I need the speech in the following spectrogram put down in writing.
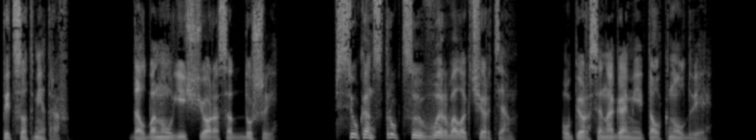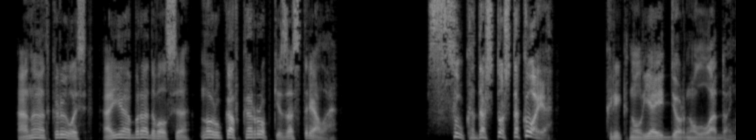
Пятьсот метров. Долбанул еще раз от души. Всю конструкцию вырвало к чертям. Уперся ногами и толкнул дверь. Она открылась, а я обрадовался, но рука в коробке застряла. «Сука, да что ж такое?» — крикнул я и дернул ладонь.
